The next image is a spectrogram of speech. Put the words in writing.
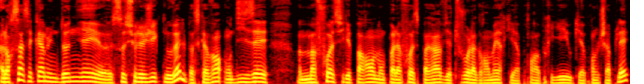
Alors ça, c'est quand même une donnée euh, sociologique nouvelle, parce qu'avant, on disait, ma foi, si les parents n'ont pas la foi, c'est pas grave, il y a toujours la grand-mère qui apprend à prier ou qui apprend le chapelet.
